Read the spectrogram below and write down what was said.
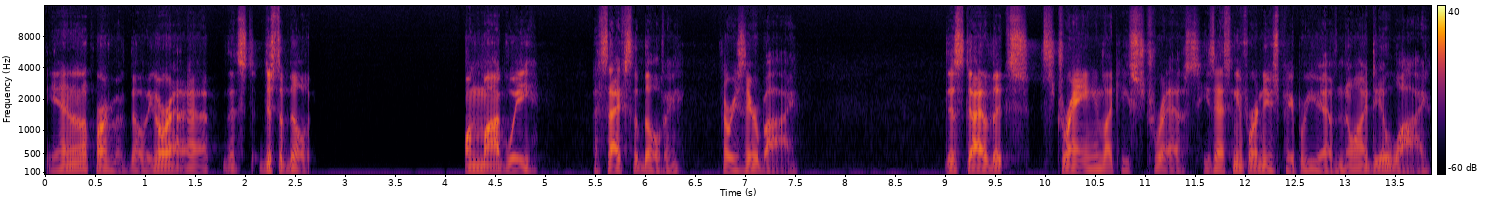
in an apartment building, or uh, just a building. Wangmagwi attacks the building, or he's nearby. This guy looks strained, like he's stressed. He's asking for a newspaper. You have no idea why.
